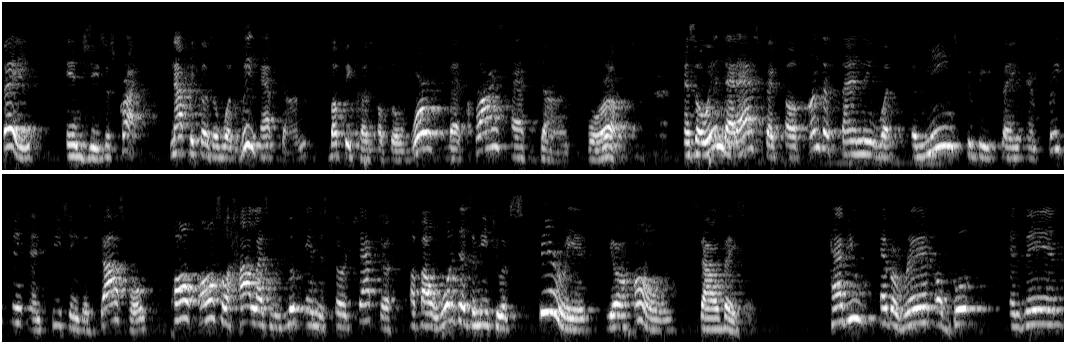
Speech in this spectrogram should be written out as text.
faith in Jesus Christ. Not because of what we have done, but because of the work that Christ has done for us. And so in that aspect of understanding what it means to be saved and preaching and teaching this gospel, Paul also highlights we look in this third chapter about what does it mean to experience your own salvation. Have you ever read a book and then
